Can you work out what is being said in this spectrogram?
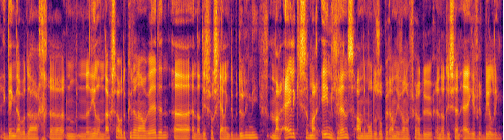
Ik denk dat we daar eh, een, een hele dag zouden kunnen aan wijden. eh, en dat is waarschijnlijk de bedoeling niet. Maar eigenlijk is er maar één grens aan de modus operandi van een fraudeur. En dat is zijn eigen verbeelding.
